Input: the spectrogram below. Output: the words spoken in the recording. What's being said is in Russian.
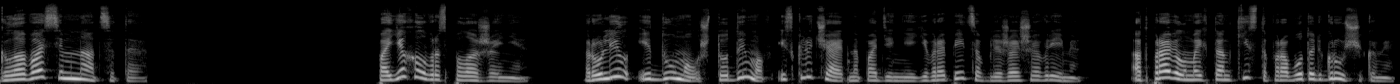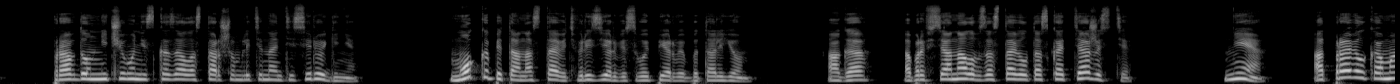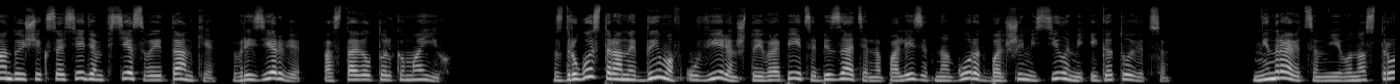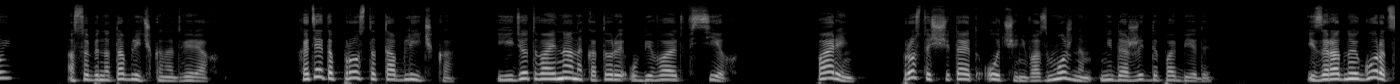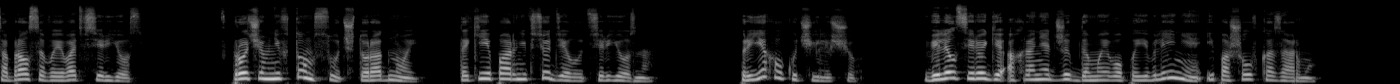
Глава 17 Поехал в расположение. Рулил и думал, что Дымов исключает нападение европейцев в ближайшее время. Отправил моих танкистов работать грузчиками. Правда, он ничего не сказал о старшем лейтенанте Серегине. Мог капитан оставить в резерве свой первый батальон? Ага. А профессионалов заставил таскать тяжести? Не, Отправил командующий к соседям все свои танки, в резерве оставил только моих. С другой стороны, Дымов уверен, что европеец обязательно полезет на город большими силами и готовится. Не нравится мне его настрой, особенно табличка на дверях. Хотя это просто табличка, и идет война, на которой убивают всех. Парень просто считает очень возможным не дожить до победы и за родной город собрался воевать всерьез. Впрочем, не в том суть, что родной. Такие парни все делают серьезно. Приехал к училищу. Велел Сереге охранять джип до моего появления и пошел в казарму.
